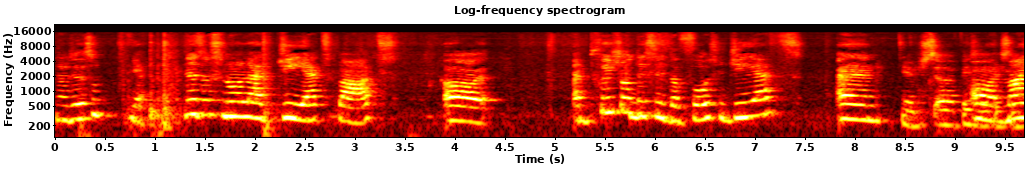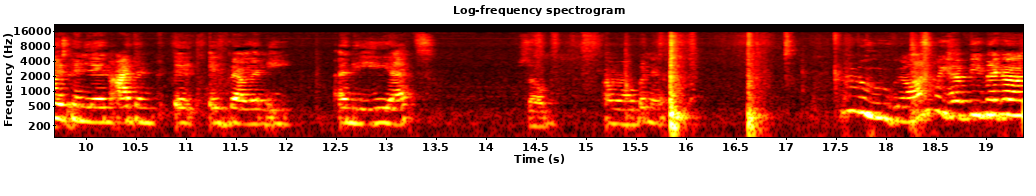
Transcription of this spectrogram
Now do this one. Yeah, this is a Snorlax GX box. Uh, I'm pretty sure this is the first GX, and Yeah, just uh, basically. Oh, in my one, too. opinion, I think it is better than E the EX. So I'm gonna open it. Moving on, we have the Mega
